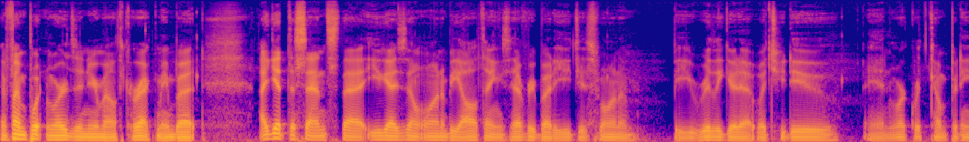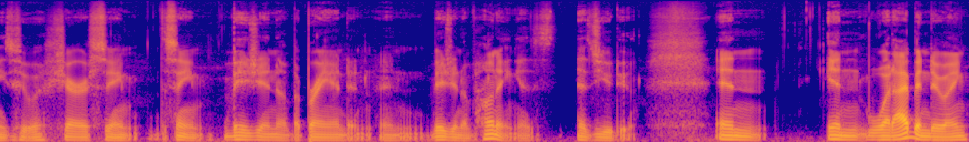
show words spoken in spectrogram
If I'm putting words in your mouth, correct me, but I get the sense that you guys don't want to be all things to everybody. You just want to be really good at what you do and work with companies who share same the same vision of a brand and, and vision of hunting as as you do. And in what I've been doing,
